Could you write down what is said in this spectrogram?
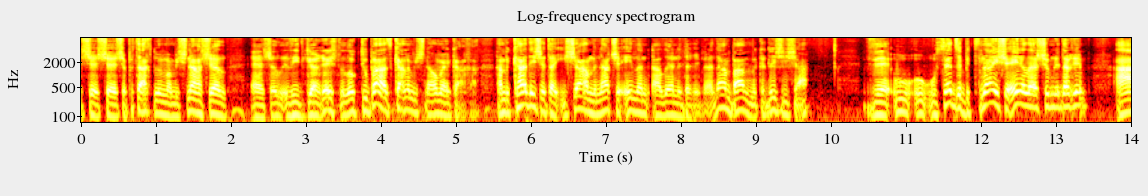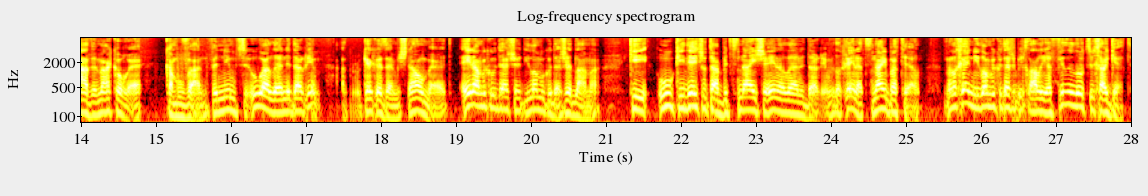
ש, ש, שפתחנו עם המשנה של אה, של להתגרש ללא כתובה, אז כאן המשנה אומר ככה, המקדש את האישה על מנת שאין עליה נדרים. בן אדם בא ומקדש אישה, והוא הוא, הוא עושה את זה בתנאי שאין עליה שום נדרים. אה, ומה קורה? כמובן, ונמצאו עליה נדרים. אז במקרה כזה המשנה אומרת, אינה מקודשת, היא לא מקודשת, למה? כי הוא קידש אותה בתנאי שאין עליה נדרים, ולכן התנאי בטל, ולכן היא לא מקודשת בכלל, היא אפילו לא צריכה גט.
